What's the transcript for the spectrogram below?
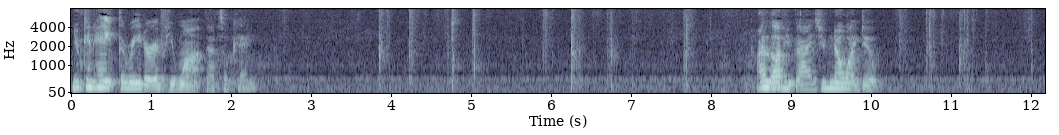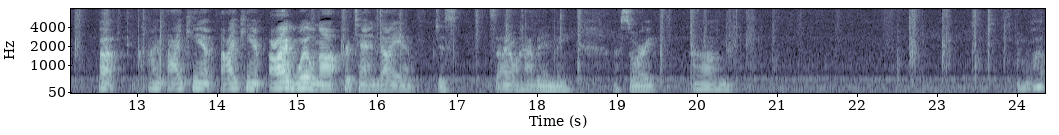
You can hate the reader if you want. That's okay. I love you guys. You know I do. But I, I can't, I can't, I will not pretend I am just I don't have it in me. Uh, sorry. Um, what?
